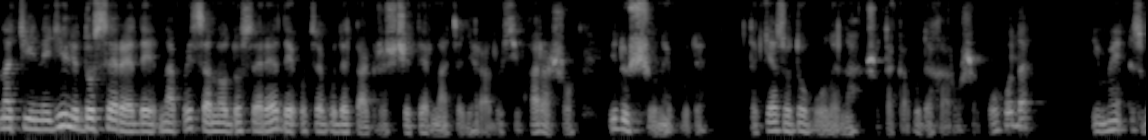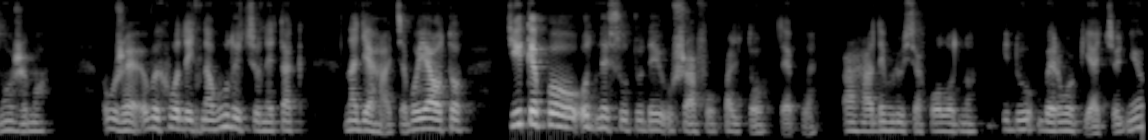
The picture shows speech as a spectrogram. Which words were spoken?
на тій неділі до середи написано до середи, оце буде також 14 градусів. Хорошо. І дощу не буде. Так я задоволена, що така буде хороша погода, і ми зможемо вже виходити на вулицю, не так надягатися. Бо я ото тільки однесу туди у шафу пальто тепле. Ага, дивлюся, холодно. Іду, беру опять сьогодні.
